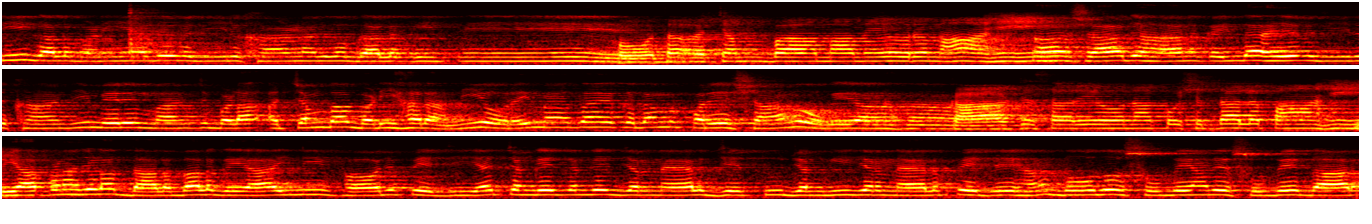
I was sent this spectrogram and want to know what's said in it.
ਕੀ ਗੱਲ ਬਣੀ ਹੈ ਤੇ ਵਜ਼ੀਰ ਖਾਨ ਨਾਲ ਜਦੋਂ ਗੱਲ ਕੀਤੀ? ਹੋਤ ਅਚੰਬਾ ਮਾਮਿਉਰ ਮਾਹੀ। ਆ ਸ਼ਾਹਜਹਾਨ ਕਹਿੰਦਾ ਹੈ ਵਜ਼ੀਰ ਖਾਨ ਜੀ ਮੇਰੇ ਮਨ 'ਚ ਬੜਾ ਅਚੰਭਾ ਬੜੀ ਹੈਰਾਨੀ ਹੋ ਰਹੀ। ਮੈਂ ਤਾਂ ਇੱਕਦਮ ਪਰੇਸ਼ਾਨ ਹੋ ਗਿਆ ਹਾਂ। ਕਾਰਜ ਸਰਿਓ ਨਾ ਕੁਛ ਦਲ ਪਾਹੀ। ਵੀ ਆਪਣਾ ਜਿਹੜਾ ਦਲ ਬਲ ਗਿਆ ਇਨੀ ਫੌਜ ਭੇਜੀ ਹੈ ਚੰਗੇ ਚੰਗੇ ਜਰਨੈਲ ਜੇਤੂ ਜੰਗੀ ਜਰਨੈਲ ਭੇਜੇ ਹਨ। ਦੋ ਦੋ ਸੂਬਿਆਂ ਦੇ ਸੂਬੇਦਾਰ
